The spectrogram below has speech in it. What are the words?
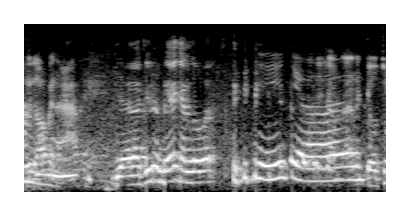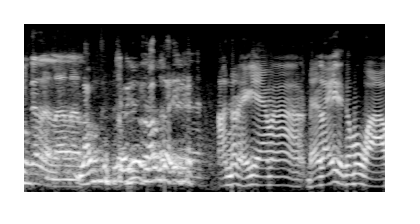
Thử đó phải đã về là kiếm em bé nhanh luôn á. Gì trời? Chuột xuống cái là là là lộn chữ lộn tiền anh nói thiệt với em à để lấy được cái món quà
